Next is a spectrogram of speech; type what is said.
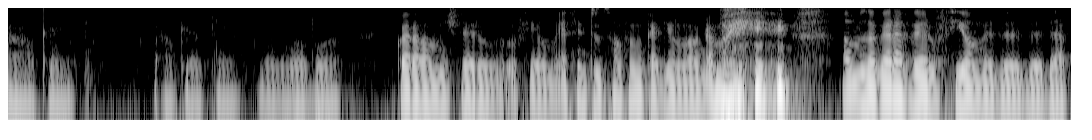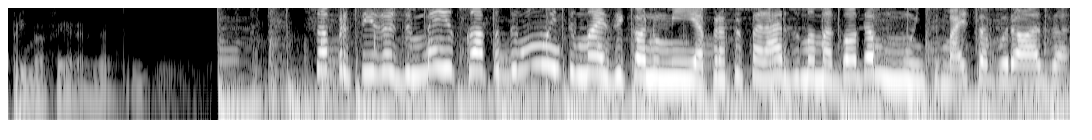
Ah, ok. Ah, ok, ok. Boa, boa. Agora vamos ver o, o, filme. Essa introdução foi um bocadinho longa, mas vamos agora ver o filme de, de, da primavera. Né? Só precisas de meio copo de muito mais economia para preparares uma magoga muito mais saborosa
